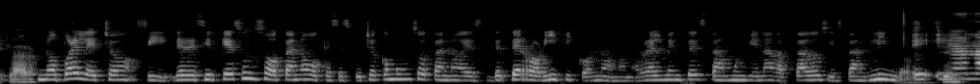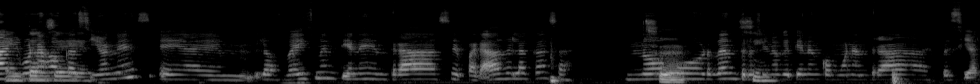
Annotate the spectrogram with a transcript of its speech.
sí, claro. No por el hecho, sí, de decir que es un sótano o que se escuche como un sótano es de terrorífico. No, no, no. Realmente están muy bien adaptados y están lindos. Y, y Sí. en algunas Entonces- ocasiones eh, em, los basement tienen entradas separadas de la casa. No Sí. por dentro, Sí. sino que tienen como una entrada especial.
